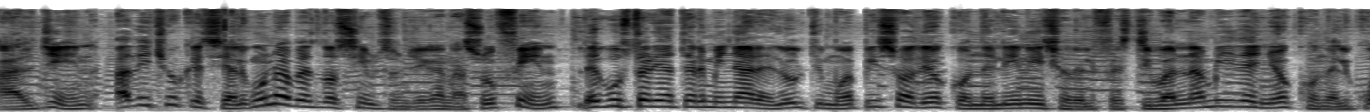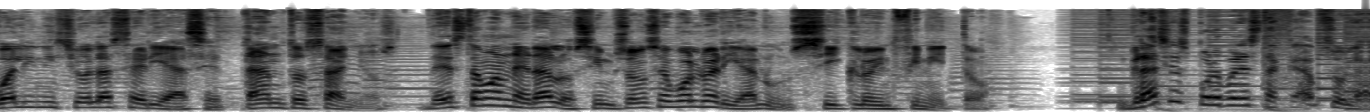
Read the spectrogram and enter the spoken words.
Al Jean, ha dicho que si alguna vez Los Simpson llegan a su fin, le gustaría terminar el último episodio con el inicio del festival navideño con el cual inició la serie hace tantos años. De esta manera, los Simpsons se volverían un ciclo infinito. Gracias por ver esta cápsula.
